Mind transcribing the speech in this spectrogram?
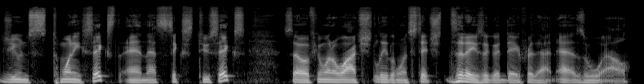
June 26th, and that's 626. So if you want to watch Lilo and Stitch, today's a good day for that as well.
